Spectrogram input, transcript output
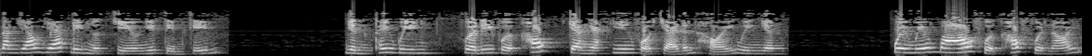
đang giáo giác đi ngược chiều như tìm kiếm. Nhìn thấy Quyên, vừa đi vừa khóc, chàng ngạc nhiên vội chạy đến hỏi nguyên nhân. Quyên miếu máu vừa khóc vừa nói.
